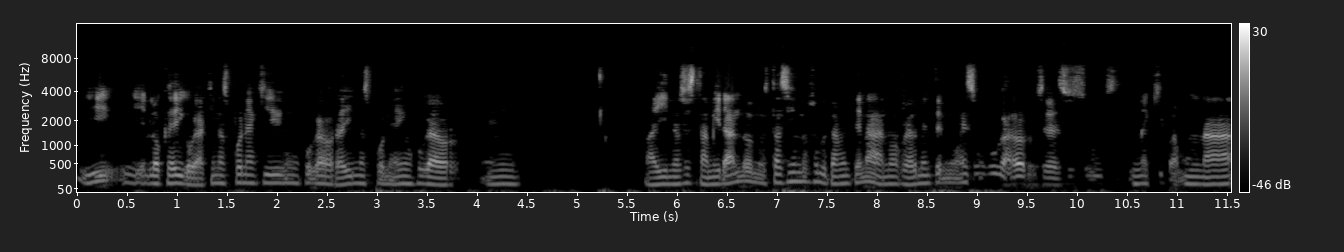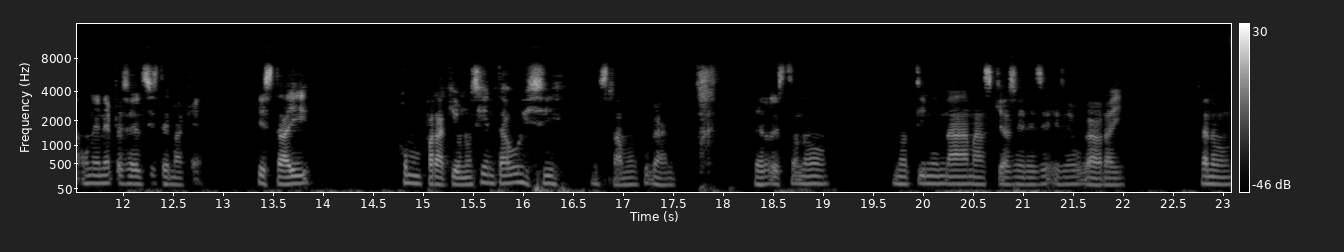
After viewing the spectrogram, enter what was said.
y, lo que digo, aquí nos pone aquí un jugador, ahí nos pone ahí un jugador, eh, ahí nos está mirando, no está haciendo absolutamente nada, no, realmente no es un jugador, o sea, eso es un, equipo, una, un NPC del sistema que, está ahí como para que uno sienta, uy, sí, estamos jugando. El resto no, no tiene nada más que hacer ese, ese jugador ahí. O sea, no,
